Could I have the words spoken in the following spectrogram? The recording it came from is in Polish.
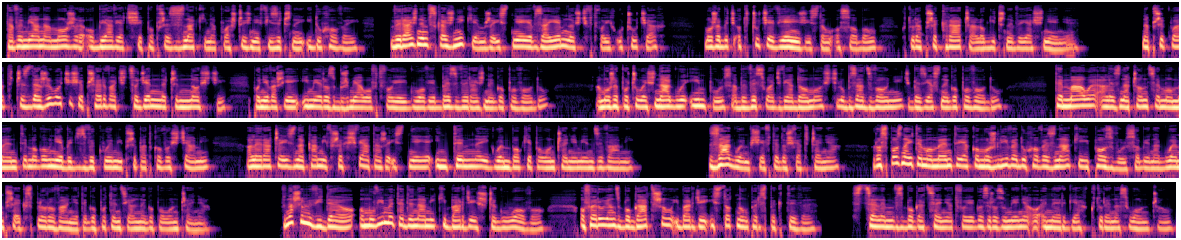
Ta wymiana może objawiać się poprzez znaki na płaszczyźnie fizycznej i duchowej. Wyraźnym wskaźnikiem, że istnieje wzajemność w twoich uczuciach, może być odczucie więzi z tą osobą, która przekracza logiczne wyjaśnienie. Na przykład, czy zdarzyło ci się przerwać codzienne czynności, ponieważ jej imię rozbrzmiało w twojej głowie bez wyraźnego powodu? A może poczułeś nagły impuls, aby wysłać wiadomość lub zadzwonić bez jasnego powodu? Te małe, ale znaczące momenty mogą nie być zwykłymi przypadkowościami, ale raczej znakami wszechświata, że istnieje intymne i głębokie połączenie między wami. Zagłęb się w te doświadczenia, rozpoznaj te momenty jako możliwe duchowe znaki i pozwól sobie na głębsze eksplorowanie tego potencjalnego połączenia. W naszym wideo omówimy te dynamiki bardziej szczegółowo, oferując bogatszą i bardziej istotną perspektywę, z celem wzbogacenia Twojego zrozumienia o energiach, które nas łączą.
